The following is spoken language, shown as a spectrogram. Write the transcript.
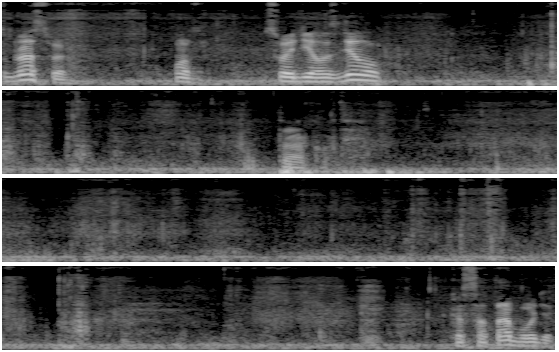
сбрасываю. Вот, свое дело сделал. Вот так вот. Красота будет.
